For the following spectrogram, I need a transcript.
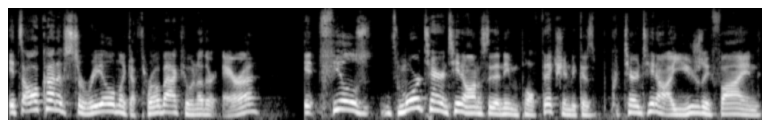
it's all kind of surreal and like a throwback to another era it feels it's more Tarantino honestly than even Pulp Fiction because Tarantino I usually find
